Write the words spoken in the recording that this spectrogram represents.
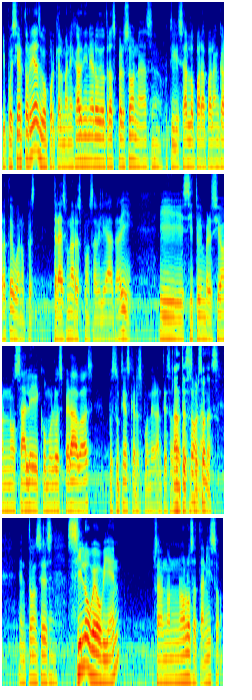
y pues cierto riesgo, porque al manejar dinero de otras personas, Claro. utilizarlo para apalancarte, bueno, pues traes una responsabilidad ahí. Y si tu inversión no sale como lo esperabas, pues tú tienes que responder ante esa otra Ante esas persona. personas. Entonces, Claro. sí lo veo bien, o sea, no, no lo satanizo,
